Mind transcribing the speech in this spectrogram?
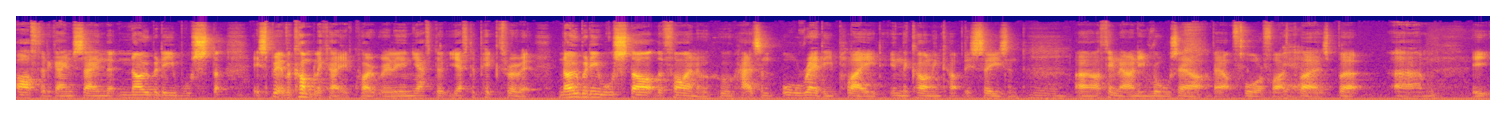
after the game saying that nobody will. St- it's a bit of a complicated quote, really, and you have to you have to pick through it. Nobody will start the final who hasn't already played in the Carling Cup this season. Uh, I think that only rules out about four or five Yeah. players, but um, he,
